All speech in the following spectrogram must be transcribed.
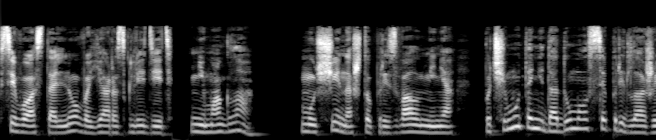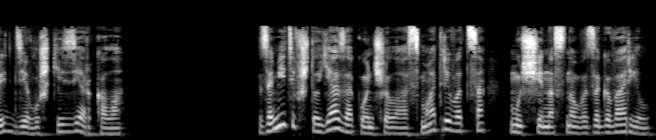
Всего остального я разглядеть не могла. Мужчина, что призвал меня, почему-то не додумался предложить девушке зеркало. Заметив, что я закончила осматриваться, мужчина снова заговорил.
